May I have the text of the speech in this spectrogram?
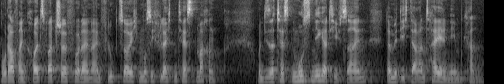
oder auf ein Kreuzfahrtschiff oder in ein Flugzeug, muss ich vielleicht einen Test machen. Und dieser Test muss negativ sein, damit ich daran teilnehmen kann.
